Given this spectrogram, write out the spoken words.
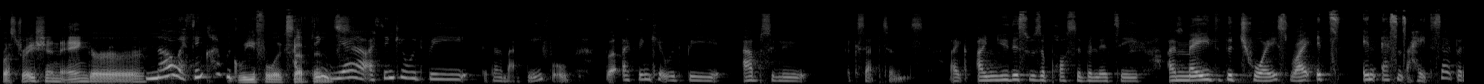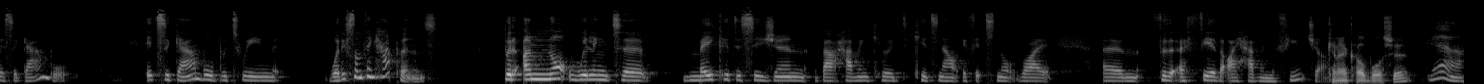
frustration, anger? No, I think I would. Gleeful acceptance. I think, yeah, I think it would be. I don't know about gleeful, but I think it would be absolute acceptance. Like I knew this was a possibility. I made the choice. Right? It's in essence. I hate to say it, but it's a gamble. It's a gamble between what if something happens, but I'm not willing to make a decision about having kids now if it's not right um, for the, a fear that I have in the future. Can I call bullshit? Yeah.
